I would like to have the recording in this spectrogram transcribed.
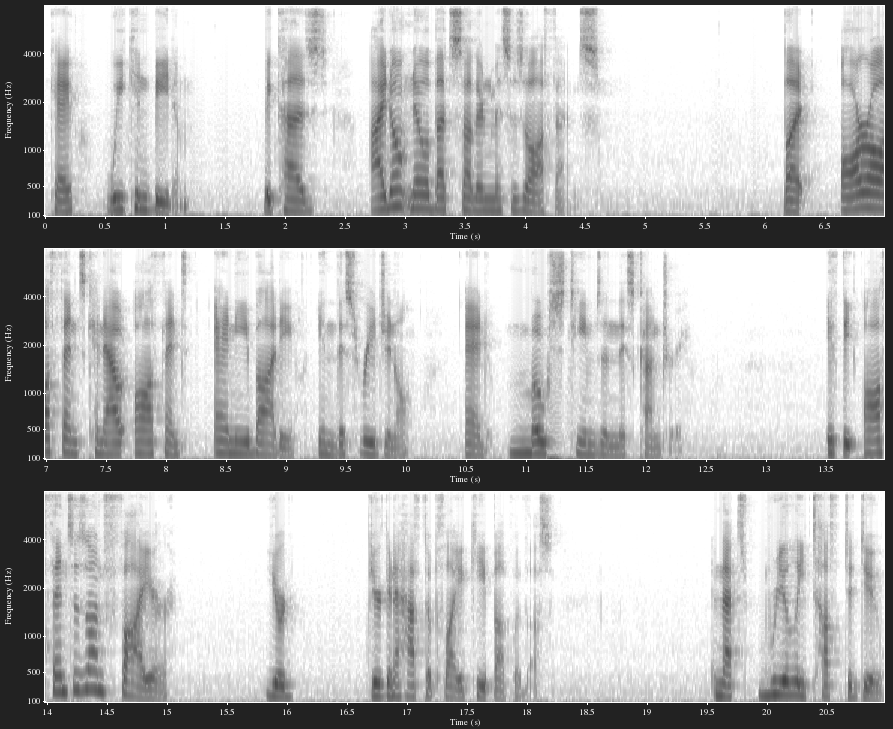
Okay? We can beat them. Because I don't know about Southern Miss's offense. But our offense can out offense anybody in this regional and most teams in this country. If the offense is on fire, you're you're going to have to play keep up with us. And that's really tough to do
